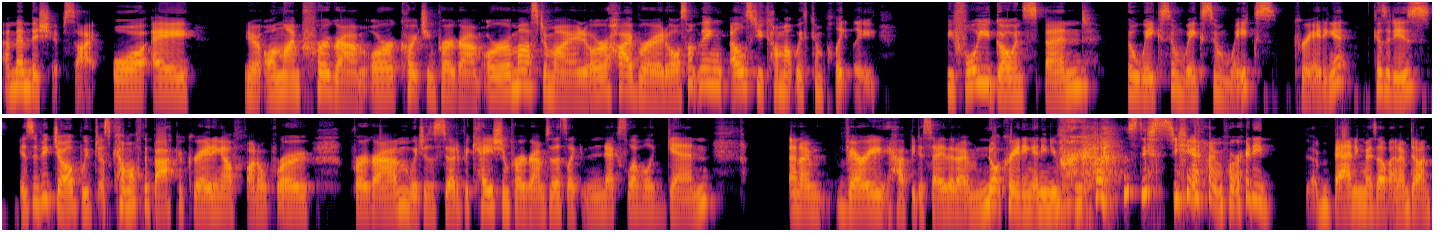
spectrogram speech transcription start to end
a membership site or a you know online program or a coaching program or a mastermind or a hybrid or something else you come up with completely before you go and spend the weeks and weeks and weeks creating it because it is is a big job we've just come off the back of creating our funnel pro program which is a certification program so that's like next level again and I'm very happy to say that I'm not creating any new programs this year. I'm already I'm banning myself and I'm done.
